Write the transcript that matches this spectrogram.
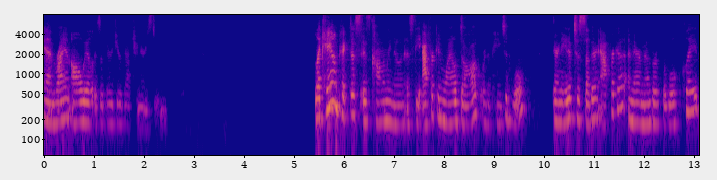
and Ryan Allwale is a third year veterinary student. Lycaon pictus is commonly known as the African wild dog or the painted wolf. They're native to Southern Africa and they're a member of the wolf clade.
